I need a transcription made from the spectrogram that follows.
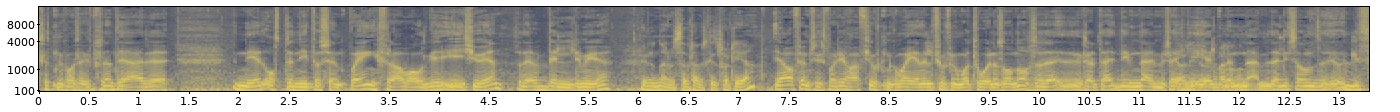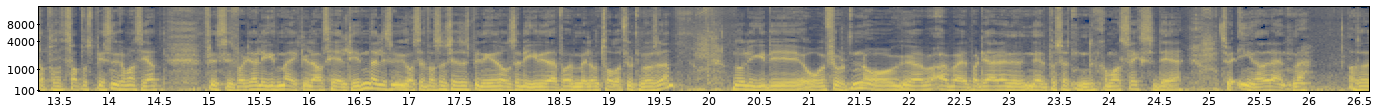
17,6 Det er uh, ned 8-9 prosentpoeng fra valget i 21, så det er veldig mye. Vil du nærme seg Fremskrittspartiet? Ja, Fremskrittspartiet har 14,1 eller 14,2 eller noe sånt nå. Så det er, klart, de nærmer seg ikke helt. Men, nei, men, det er litt sånn litt satt på spissen kan man si at Fremskrittspartiet har ligget merkelig lavt hele tiden. Det er liksom, uansett hva som skjer, så spiller ingen rolle, så ligger de der på mellom 12 og 14% Nå ligger de over 14 og Arbeiderpartiet er nede på 17,6. Det tror jeg ingen hadde regnet med. Altså,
